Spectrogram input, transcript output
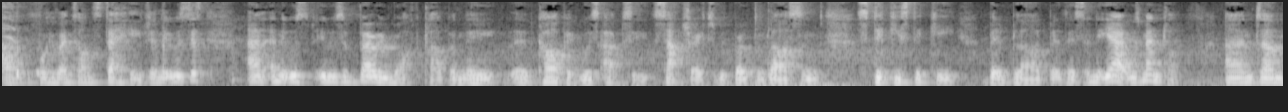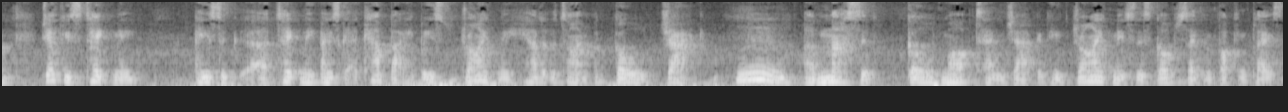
uh, before he went on stage, and it was just, and, and it was it was a very rough club, and the, the carpet was absolutely saturated with broken glass and sticky, sticky, a bit of blood, bit of this, and yeah, it was mental. And um, Jeff used to take me. He used to uh, take me. I used to get a cab back, he used to drive me. He had at the time a gold Jag, a massive gold Mark 10 Jag, and he'd drive me to this godforsaken fucking place.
